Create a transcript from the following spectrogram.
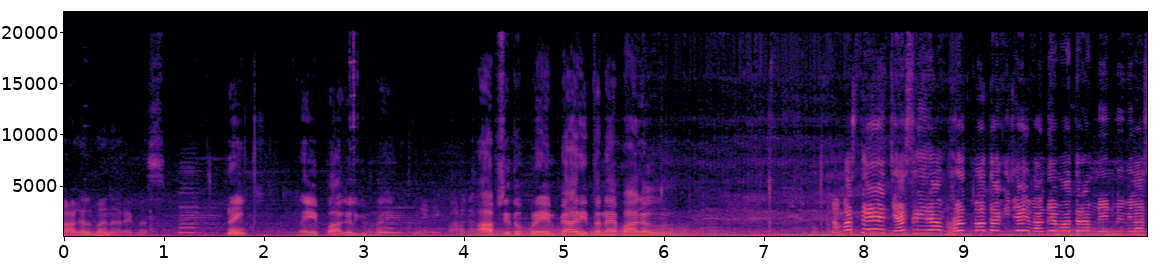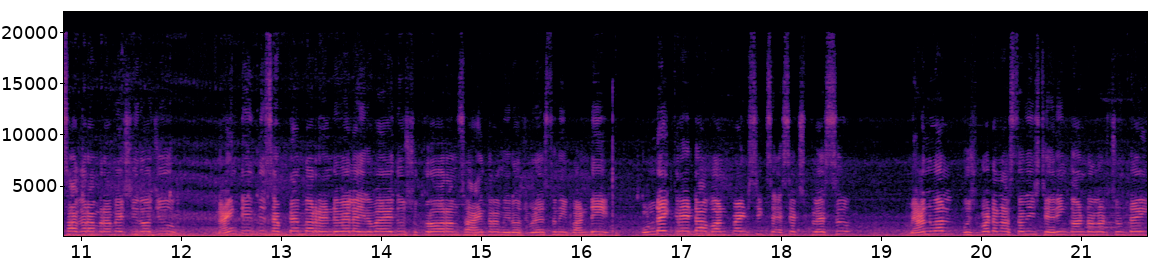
पागल बना रहे बस नहीं नहीं पागल क्यों नहीं आपसे तो प्रेम प्यार इतना है पागल నమస్తే జై శ్రీరామ్ భరత్ మాతాకి జై వందే మాతరం నేను మీ విలాసాగరం రమేష్ ఈరోజు నైన్టీన్త్ సెప్టెంబర్ రెండు వేల ఇరవై ఐదు శుక్రవారం సాయంత్రం ఈరోజు విడేస్తున్న ఈ బండి Hyundai Creta one point six SX plus manual push button వస్తుంది స్టీరింగ్ కంట్రోలర్స్ ఉంటాయి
